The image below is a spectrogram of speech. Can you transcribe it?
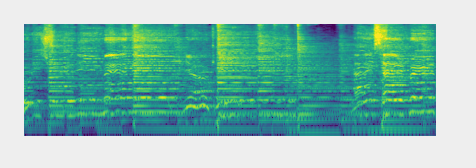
우리 주님의 능력이 나의 삶을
